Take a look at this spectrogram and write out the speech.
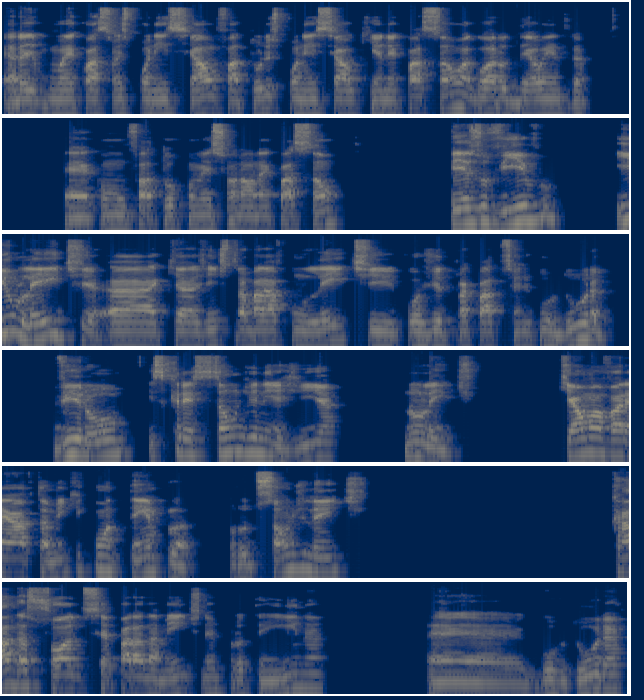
era uma equação exponencial, um fator exponencial que ia na equação, agora o del entra é, como um fator convencional na equação. Peso vivo e o leite, que a gente trabalhava com leite corrigido para 4% de gordura, virou excreção de energia no leite. que é uma variável também que contempla produção de leite, cada sólido separadamente, né, proteína, é, gordura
